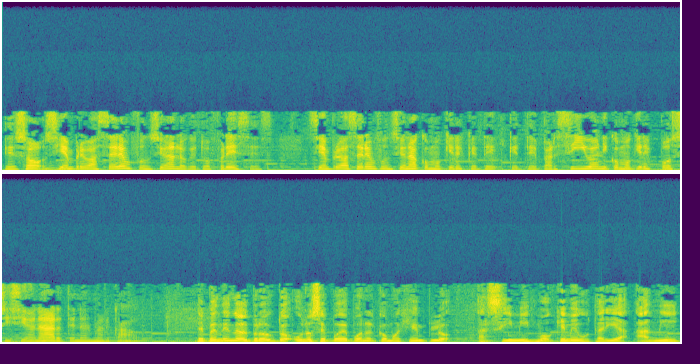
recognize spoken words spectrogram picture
Eso siempre va a ser en función a lo que tú ofreces. Siempre va a ser en función a cómo quieres que te, que te perciban y cómo quieres posicionarte en el mercado. Dependiendo del producto, uno se puede poner como ejemplo a sí mismo qué me gustaría a mí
